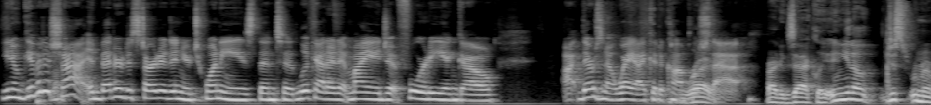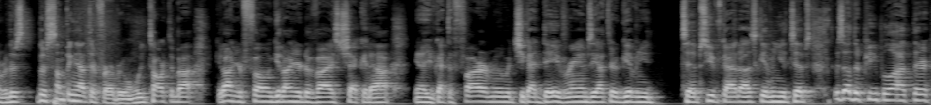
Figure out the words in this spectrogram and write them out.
you know, give it a shot. And better to start it in your 20s than to look at it at my age at 40 and go. I, there's no way I could accomplish Right. that. Right, exactly. And you know, just remember there's there's something out there for everyone. We talked about get on your phone, get on your device, check it out. You know, you've got the fire movement, you got Dave Ramsey out there giving you tips, you've got us giving you tips. There's other people out there.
